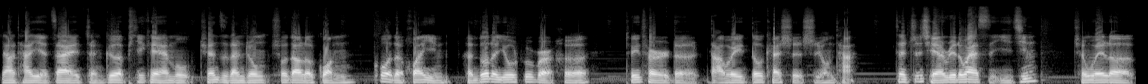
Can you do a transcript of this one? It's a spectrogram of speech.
然后它也在整个 PKM 圈子当中受到了广阔的欢迎，很多的 YouTuber 和 Twitter 的大 V 都开始使用它。在之前，Readwise 已经成为了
